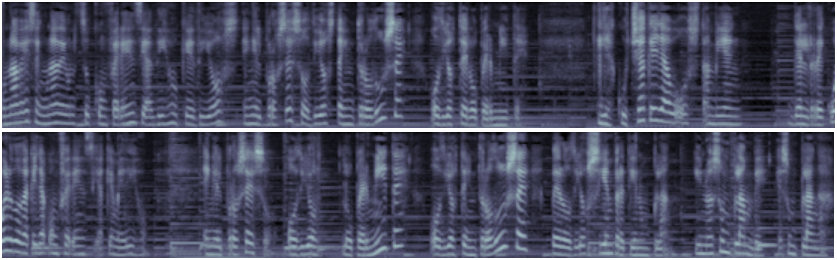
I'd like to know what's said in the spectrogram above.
una vez en una de sus conferencias dijo que Dios, en el proceso, Dios te introduce o Dios te lo permite. Y escuché aquella voz también del recuerdo de aquella conferencia que me dijo, en el proceso, o Dios lo permite o Dios te introduce, pero Dios siempre tiene un plan. Y no es un plan B, es un plan A.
